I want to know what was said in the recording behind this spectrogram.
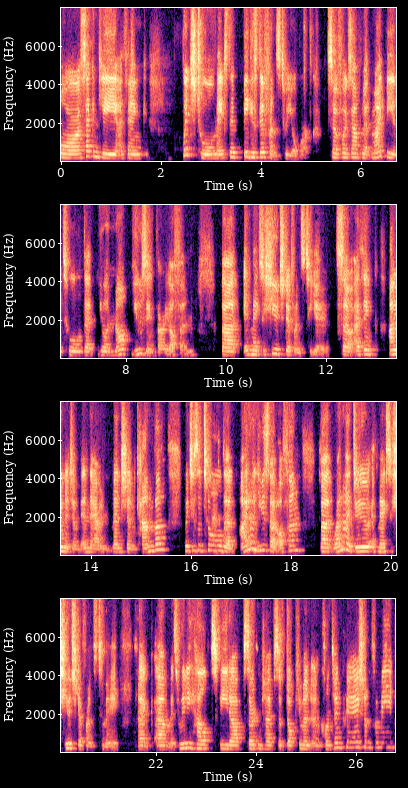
Or secondly, I think, which tool makes the biggest difference to your work? So for example, it might be a tool that you're not using very often, but it makes a huge difference to you. So I think I'm going to jump in there and mention Canva, which is a tool that I don't use that often, but when I do, it makes a huge difference to me. Like um, it's really helped speed up certain types of document and content creation for me.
